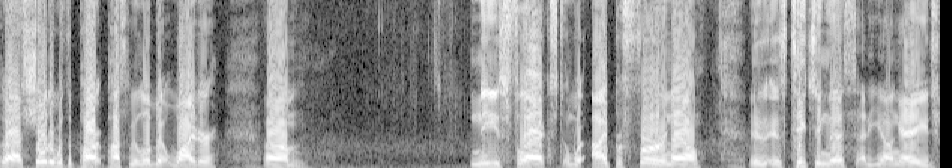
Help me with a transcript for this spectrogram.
uh, shoulder width apart, possibly a little bit wider. Um, knees flexed. What I prefer now is, is, teaching this at a young age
